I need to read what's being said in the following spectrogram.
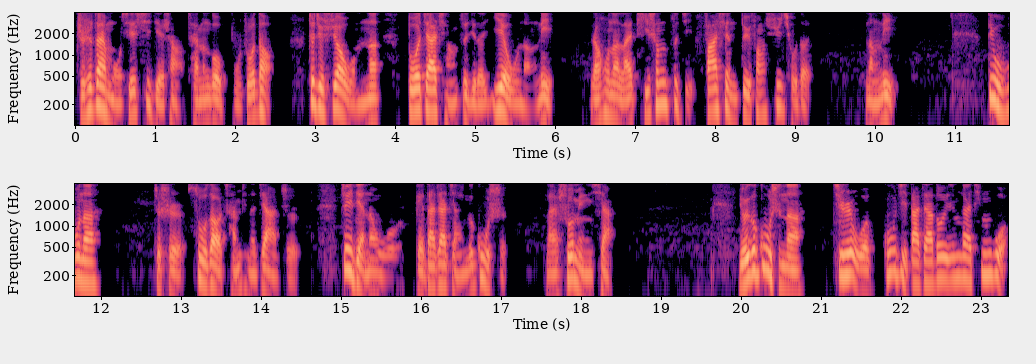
只是在某些细节上才能够捕捉到。这就需要我们呢多加强自己的业务能力，然后呢来提升自己发现对方需求的能力。第五步呢，就是塑造产品的价值。这一点呢，我给大家讲一个故事来说明一下。有一个故事呢，其实我估计大家都应该听过，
